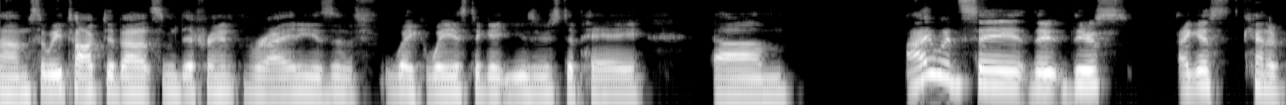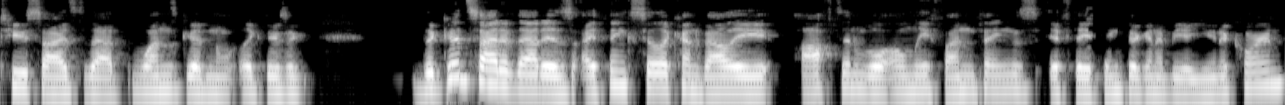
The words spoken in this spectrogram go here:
Um, so we talked about some different varieties of like ways to get users to pay. Um, i would say there, there's i guess kind of two sides to that. One's good and like there's a the good side of that is I think Silicon Valley often will only fund things if they think they're going to be a unicorn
